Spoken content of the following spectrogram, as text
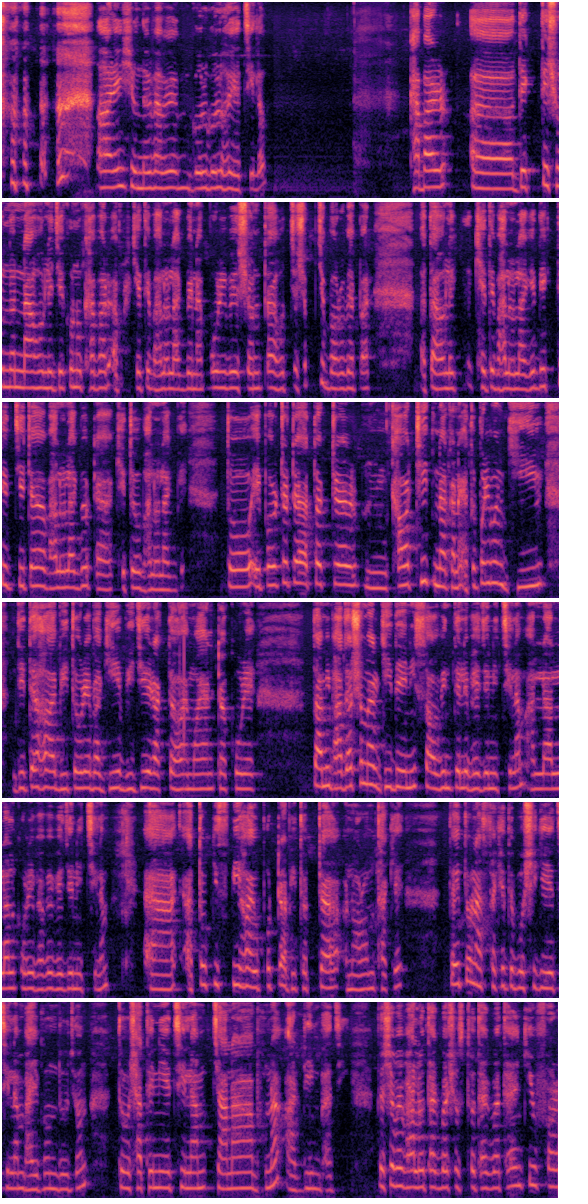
অনেক সুন্দরভাবে গোল গোল হয়েছিল। খাবার দেখতে সুন্দর না হলে যে কোনো খাবার আপনার খেতে ভালো লাগবে না। পরিবেশনটা হচ্ছে সবচেয়ে বড় ব্যাপার। তাহলে খেতে ভালো লাগে। দেখতে যেটা ভালো লাগবে ওটা খেতেও ভালো লাগবে। তো এই পরোটাটা এত একটা খাওয়া ঠিক না। কারণ এত পরিমাণ ঘি দিতে হয়, ভিতরে বা ঘি ভিজিয়ে রাখতে হয় ময়ানটা করে। তো আমি ভাজার সময় আর ঘি দিইনি, সয়াবিন তেলে ভেজে নিচ্ছিলাম, আর লাল লাল করে এভাবে ভেজে নিচ্ছিলাম। এত ক্রিস্পি হয় উপরটা, ভিতরটা নরম থাকে। তো এই তো নাস্তা খেতে বসে গিয়েছিলাম ভাই বোন দুজন। তো সাথে নিয়েছিলাম চানা ভুনা আর ডিম ভাজি। তো সবাই ভালো থাকবা, সুস্থ থাকবা। Thank you for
